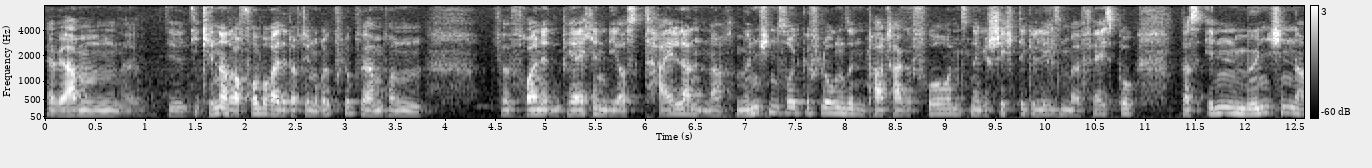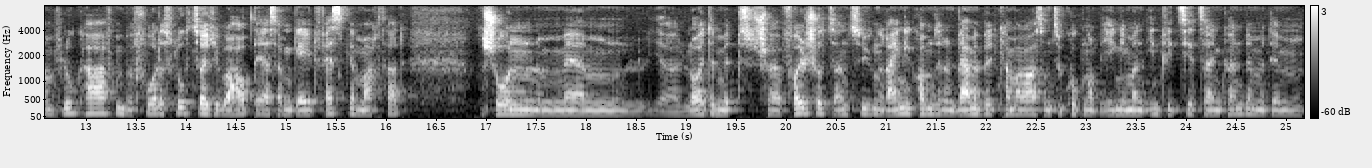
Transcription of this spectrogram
Ja, wir haben äh, die, die Kinder darauf vorbereitet auf den Rückflug. Wir haben von befreundeten Pärchen, die aus Thailand nach München zurückgeflogen sind, ein paar Tage vor uns, eine Geschichte gelesen bei Facebook, dass in München am Flughafen, bevor das Flugzeug überhaupt erst am Gate festgemacht hat, schon ähm, ja, Leute mit Vollschutzanzügen reingekommen sind und Wärmebildkameras, um zu gucken, ob irgendjemand infiziert sein könnte mit dem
